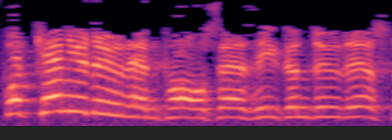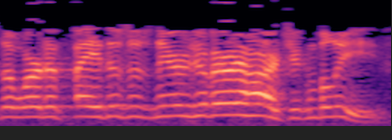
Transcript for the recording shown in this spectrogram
What can you do then? Paul says you can do this. The word of faith is as near as your very heart you can believe.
